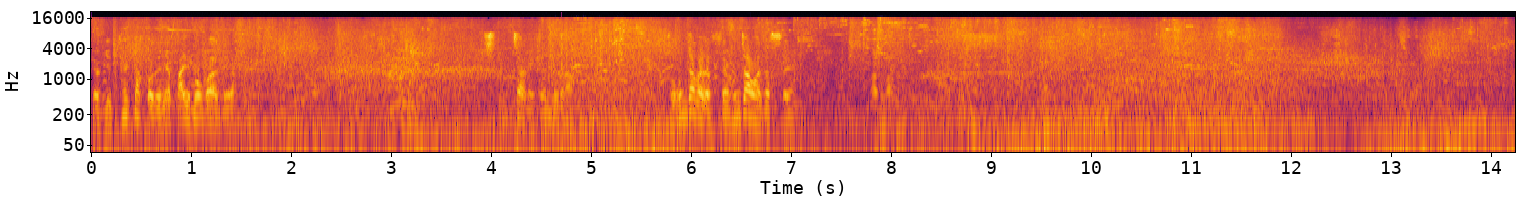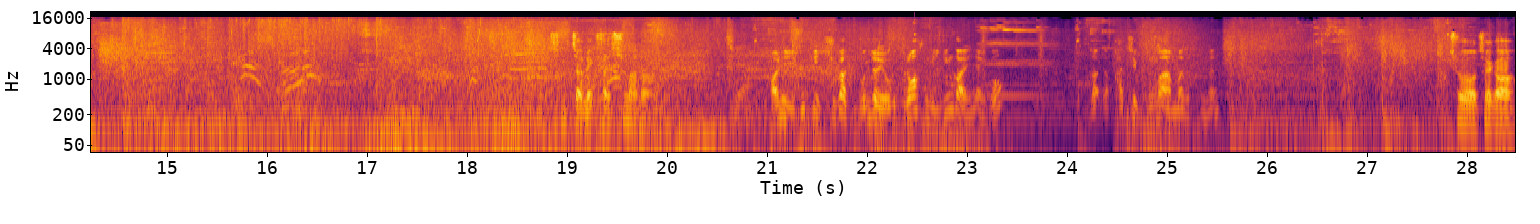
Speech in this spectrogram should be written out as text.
여기 텔 탔거든요. 빨리 먹어야 돼요. 진짜 레전드다. 저 혼자 맞았어요. 혼자 맞았어요. 나도 맞아 진짜 렉사 심하다. 아니 이 새끼 쥐가 먼저 여기 들어갔으면 이긴 거 아니냐 이거? 나, 나 같이 궁만 안 맞았으면? 저, 제가,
